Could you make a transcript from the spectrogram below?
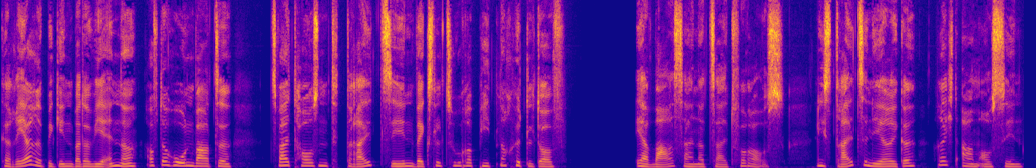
Karrierebeginn bei der Vienna auf der Hohen Warte, 2013 Wechsel zu Rapid nach Hütteldorf. Er war seiner Zeit voraus, ließ 13-Jährige recht arm aussehen.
